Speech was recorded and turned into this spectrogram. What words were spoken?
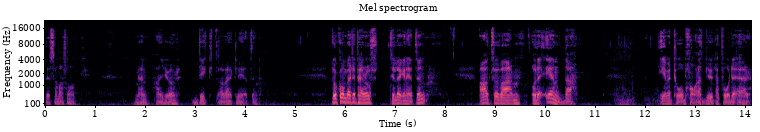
Det är samma sak. Men han gör dikt av verkligheten. Då kom Bertil Perhoff till lägenheten. Allt för varm och det enda Evert Taube har att bjuda på det är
